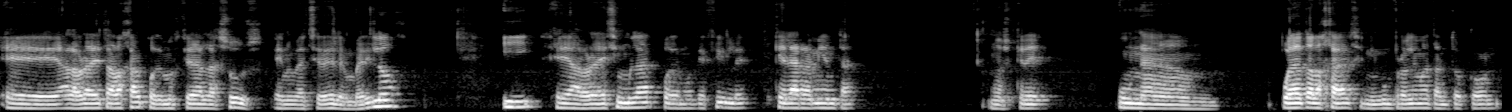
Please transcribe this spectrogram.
Eh, a la hora de trabajar podemos crear las source en VHDL en Verilog y eh, a la hora de simular podemos decirle que la herramienta nos cree una pueda trabajar sin ningún problema tanto con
